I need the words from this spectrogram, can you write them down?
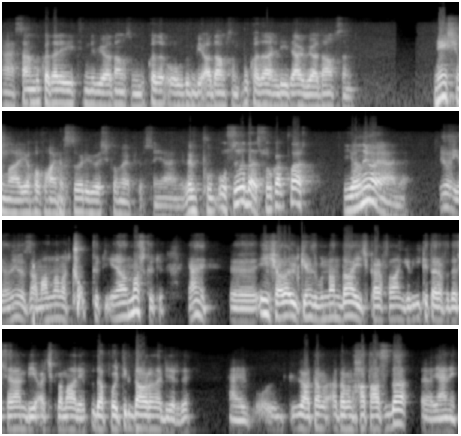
yani sen bu kadar eğitimli bir adamsın, bu kadar olgun bir adamsın, bu kadar lider bir adamsın. Ne işin var ya Finals'ta öyle bir açıklama yapıyorsun yani. Ve o sırada sokaklar yanıyor yani. Yanıyor, yanıyor. Zamanlama çok kötü, inanılmaz kötü. Yani e, inşallah ülkemiz bundan daha iyi çıkar falan gibi iki tarafı da seven bir açıklamalar yapıp da politik davranabilirdi. Yani zaten adamın hatası da e, yani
